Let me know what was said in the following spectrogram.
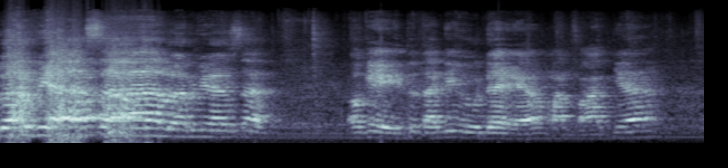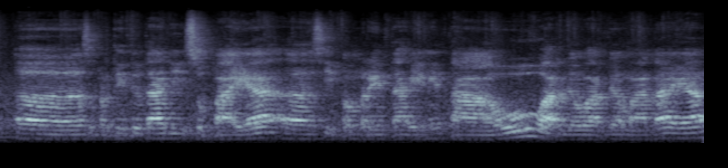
Luar biasa, luar biasa. Oke, itu tadi udah ya manfaatnya eh, seperti itu tadi supaya eh, si pemerintah ini tahu warga-warga mana yang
